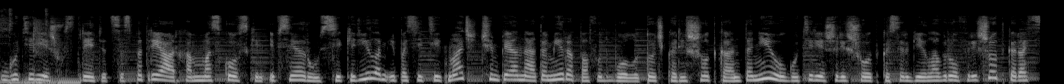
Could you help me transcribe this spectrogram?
Гутереш встретится с патриархом московским и всеруси Кириллом и посетит матч чемпионата мира по футболу. Решетка Антонио Гутереш Решетка Сергей Лавров Решетка Россия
